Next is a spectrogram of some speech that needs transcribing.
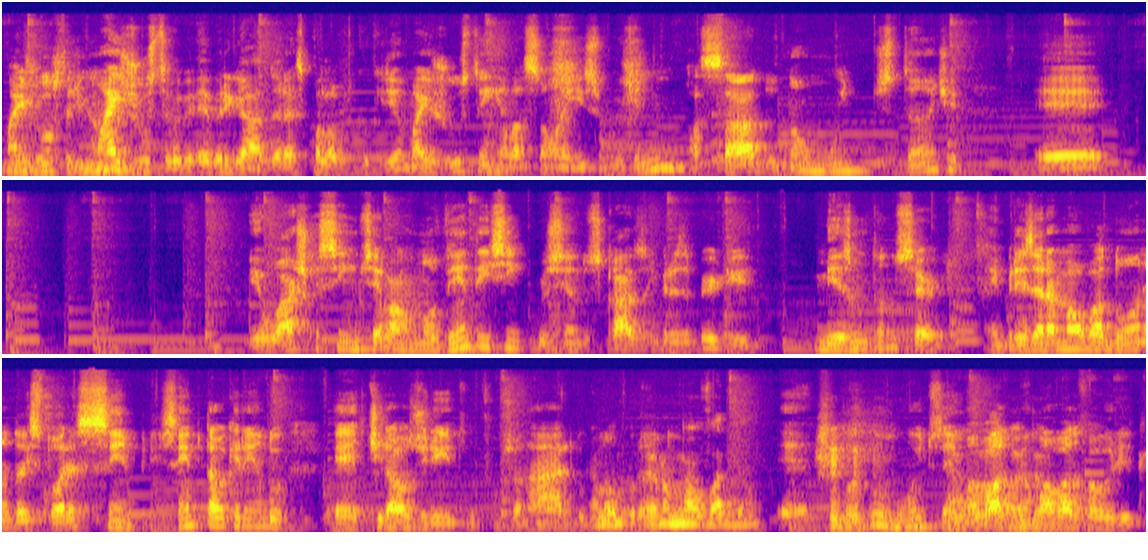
mais justa, digamos. Mais justa, é, obrigado, era essa palavra que eu queria. Mais justa em relação a isso, porque num passado, não muito distante, é, eu acho que assim, sei lá, 95% dos casos a empresa perdia, mesmo dando certo. A empresa era malvadona da história sempre. Sempre estava querendo é, tirar os direitos do funcionário, do colaborador. Era um malvadão. É, foi por muitos, é malvado, meu malvado favorito.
